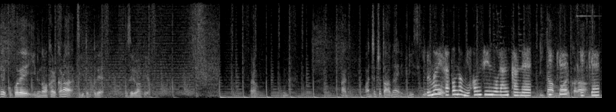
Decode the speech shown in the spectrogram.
でここでいるの分かるから次トップで押せるわけよワンチャンちょっと危ないね。リスキーうまいサポの日本人おらんかね。リターンもあるから。やっいけ、いけ。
